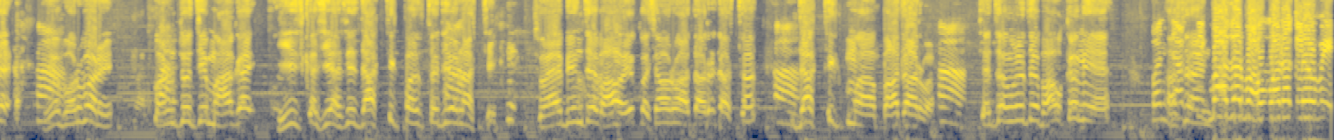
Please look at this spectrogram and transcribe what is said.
हे. बरोबर आहे. परंतु ती महागाई हीच कशी अशी जागतिक परिस्थितीवर नसते सोयाबीनचे भाव हे कशावर आधारित हा. असतात जागतिक म- बाजारवर. हा. त्याच्यामुळे ते भाव कमी आहे. पण असं आहे. जागतिक बाजार भाव भडकले उभी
